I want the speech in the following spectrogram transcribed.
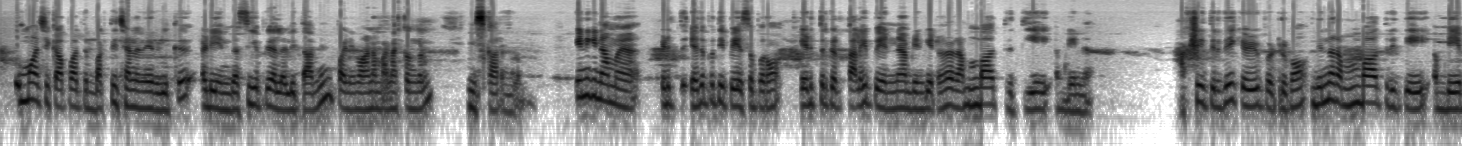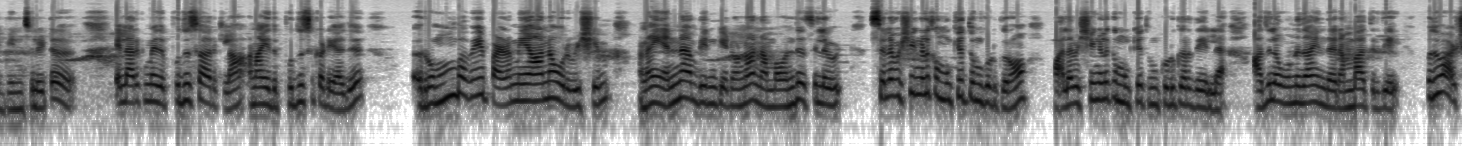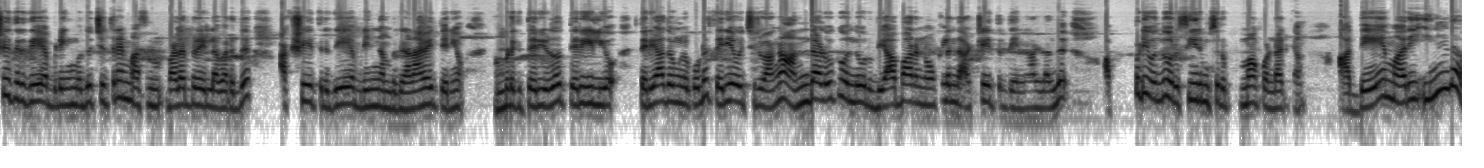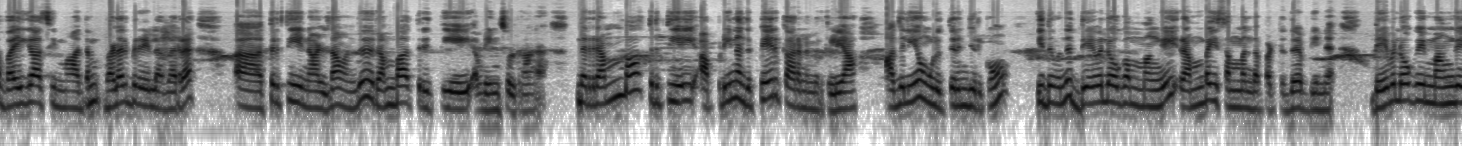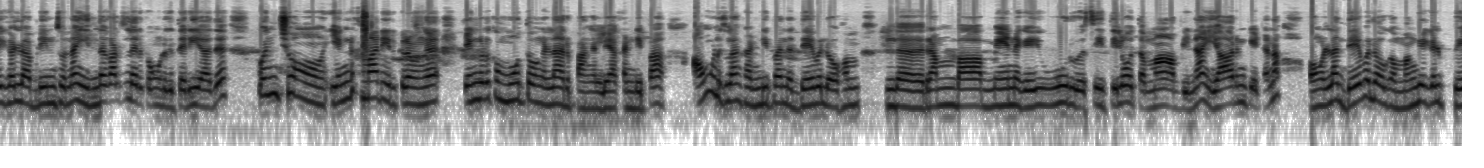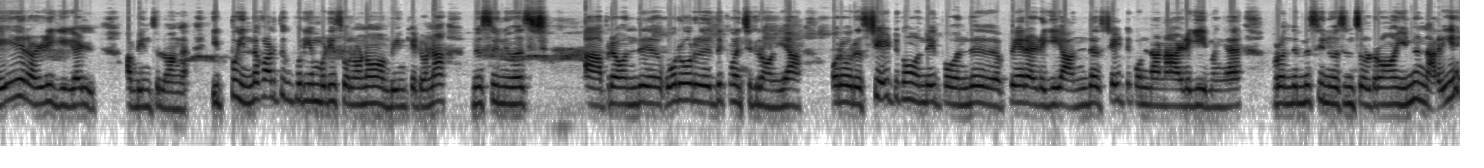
உமாச்சி காப்பாத்து பக்தி சேனல் நேர்களுக்கு அடி இந்த சியப்பிரியா லலிதாவின் பணிவான வணக்கங்களும் நமஸ்காரங்களும். இன்னைக்கு நாம எடுத்து எதை பத்தி பேச போறோம்? எடுத்திருக்கிற தலைப்பு என்ன அப்படின்னு கேட்டோம்னா ரம்பா திருத்தியை அப்படின்னு. அக்ஷய திருத்தியை கேள்விப்பட்டிருக்கோம். இது என்ன ரம்பா திருத்தியை அப்படி அப்படின்னு சொல்லிட்டு எல்லாருக்குமே இது புதுசா இருக்கலாம். ஆனா இது புதுசு கிடையாது. ரொம்பவே பழமையான ஒரு விஷயம். ஆனா என்ன அப்படின்னு கேட்டோம்னா நம்ம வந்து சில சில விஷயங்களுக்கு முக்கியத்துவம் கொடுக்குறோம். பல விஷயங்களுக்கு முக்கியத்துவம் கொடுக்கறதே இல்லை. அதுல ஒண்ணுதான் இந்த ரம்பா திருத்தியை. பொதுவாக அக்ஷய திருதியை அப்படிங்கும்போது சித்திரை மாதம் வளர்பிரையில் வருது. அக்ஷய திருதியை அப்படின்னு நம்மளுக்கு நல்லாவே தெரியும். நம்மளுக்கு தெரியுதோ தெரியலையோ தெரியாதவங்களுக்கு கூட தெரிய வச்சிருவாங்க. அந்த அளவுக்கு வந்து ஒரு வியாபார நோக்கில் இந்த அக்ஷய திருதியை நாள் வந்து அப்படி வந்து ஒரு சீரும் சிறப்புமா கொண்டாடிக்காங்க அதே மாதிரி இந்த வைகாசி மாதம் வளர்பிரையில் வர ஆஹ், திருத்தியை நாள் தான் வந்து ரம்பா திருத்தியை அப்படின்னு சொல்றாங்க. இந்த ரம்பா திருத்தியை அப்படின்னு அந்த பேர் காரணம் இருக்கு இல்லையா? அதுலேயும் உங்களுக்கு தெரிஞ்சிருக்கும். இது வந்து தேவலோகம் மங்கை ரம்பை சம்பந்தப்பட்டது அப்படின்னு. தேவலோகை மங்கைகள் அப்படின்னு சொன்னா இந்த காலத்துல இருக்கவங்களுக்கு தெரியாது. கொஞ்சம் எங்களுக்கு மாதிரி இருக்கிறவங்க எங்களுக்கும் மூத்தவங்க எல்லாம் இருப்பாங்க இல்லையா? கண்டிப்பா. அவங்களுக்குலாம் கண்டிப்பா இந்த தேவலோகம் இந்த ரம்பா மேனகை ஊர்வசி திலோத்தமா அப்படின்னா யாருன்னு கேட்டோம்னா அவங்க எல்லாம் தேவலோக மங்கைகள் பேரழகிகள் அப்படின்னு சொல்லுவாங்க. இப்போ இந்த காலத்துக்கு புரியும்படி சொல்லணும் அப்படின்னு கேட்டோம்னா மிஸ் யூனிவர்ஸ் அப்புறம் வந்து ஒரு ஒரு இதுக்கு வச்சுக்கிறோம் இல்லையா? ஒரு ஒரு ஸ்டேட்டுக்கும் வந்து இப்போ வந்து பேரழகி அந்த ஸ்டேட்டுக்கு உண்டான அழகி இவங்க. அப்புறம் வந்து மிஸ் யூனிவர்ஸ்னு சொல்கிறோம் இன்னும் நிறைய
